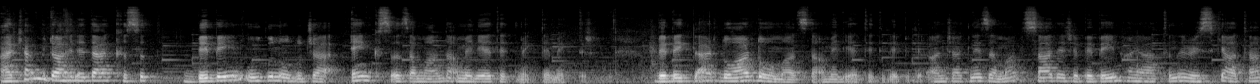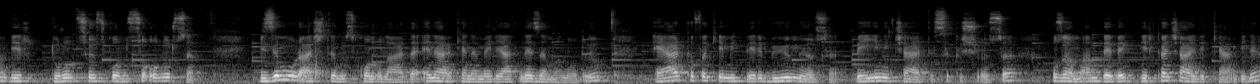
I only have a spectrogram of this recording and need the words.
Erken müdahaleden kasıt bebeğin uygun olacağı en kısa zamanda ameliyat etmek demektir. Bebekler doğar doğmaz da ameliyat edilebilir. Ancak ne zaman sadece bebeğin hayatını riske atan bir durum söz konusu olursa bizim uğraştığımız konularda en erken ameliyat ne zaman oluyor? Eğer kafa kemikleri büyümüyorsa, beyin içeride sıkışıyorsa o zaman bebek birkaç aylıkken bile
